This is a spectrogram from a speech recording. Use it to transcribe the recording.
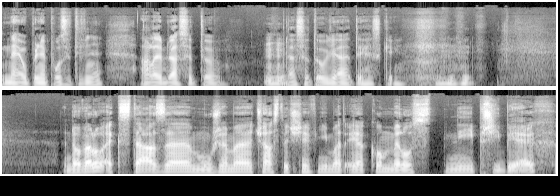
ne úplně pozitivně, ale dá se to, mm-hmm. dá se to udělat i hezky. Novelu Extáze můžeme částečně vnímat i jako milostný příběh,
